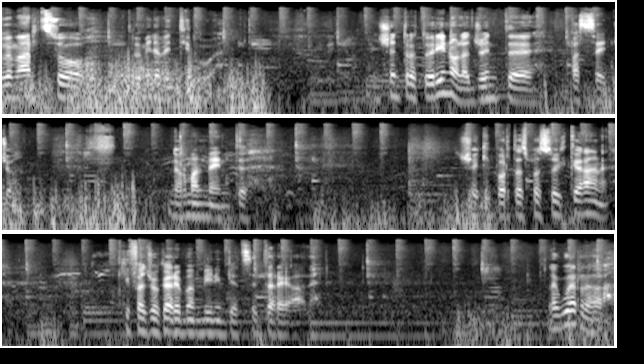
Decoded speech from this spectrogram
2 marzo 2022. In centro a Torino la gente passeggia normalmente. C'è chi porta a spasso il cane, chi fa giocare i bambini in piazzetta reale. La guerra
